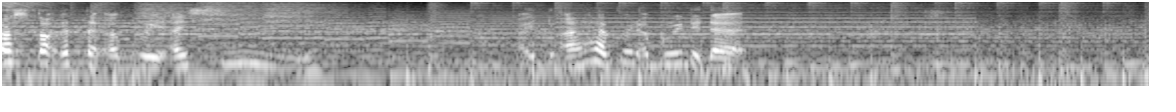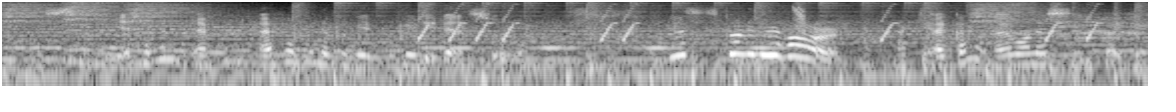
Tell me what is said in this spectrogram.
Wakka stock attack upgrade. I see. I, I haven't upgraded that. I see. I haven't I haven't I haven't upgraded, upgraded that. So this is gonna be hard. Okay, I can I wanna see if I can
